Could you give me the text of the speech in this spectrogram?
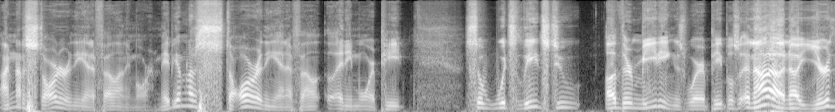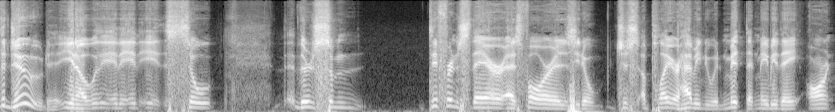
I'm not a starter in the NFL anymore. Maybe I'm not a star in the NFL anymore, Pete. So, which leads to other meetings where people say, "No, no, no, you're the dude." You know, it, it, it, so there's some difference there as far as you know, just a player having to admit that maybe they aren't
